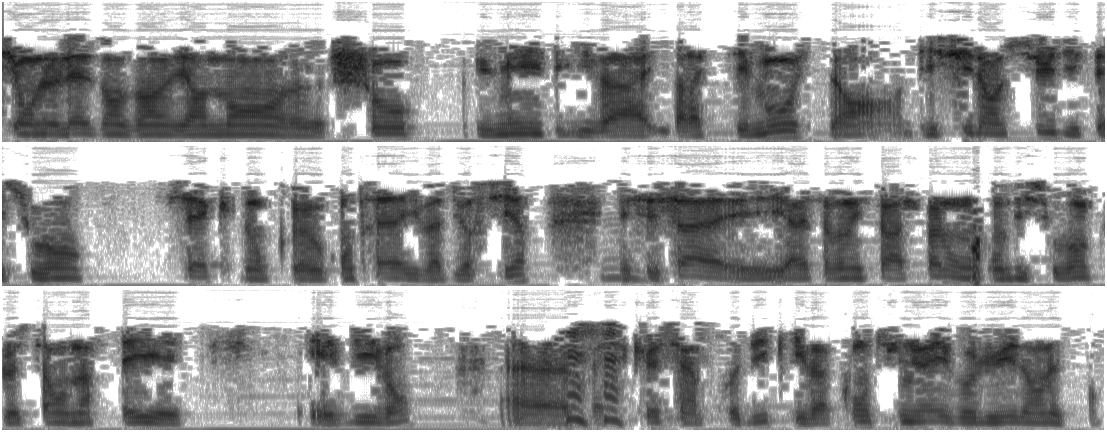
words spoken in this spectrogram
si on le laisse dans un environnement chaud humide, il va, il va rester mousse. D'ici dans le sud, il fait souvent sec, donc au contraire, il va durcir. Mm. Et c'est ça, et à la savonnerie de fer à cheval, on, dit souvent que le savon Marseille est, est vivant. Euh, parce que c'est un produit qui va continuer à évoluer dans le temps.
